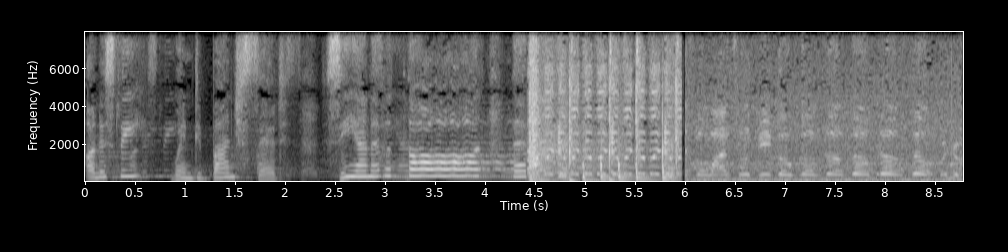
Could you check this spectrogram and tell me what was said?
Honestly, when the bunch said, See, I never thought that. Go one, two, three, go, go, go, go, go, go.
